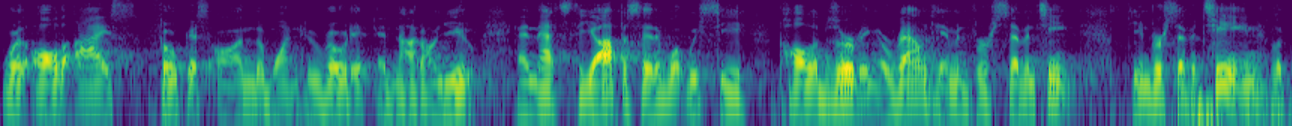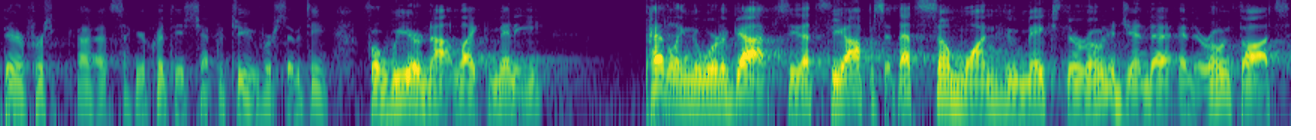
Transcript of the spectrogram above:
where all the eyes focus on the one who wrote it and not on you. And that's the opposite of what we see Paul observing around him in verse 17. He, in verse 17, look there, first, uh, 2 Corinthians chapter 2, verse 17. For we are not like many peddling the Word of God. See, that's the opposite. That's someone who makes their own agenda and their own thoughts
